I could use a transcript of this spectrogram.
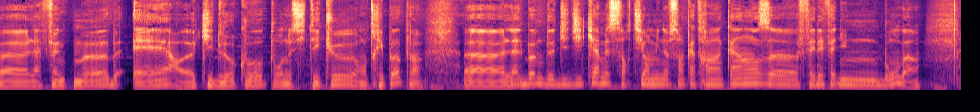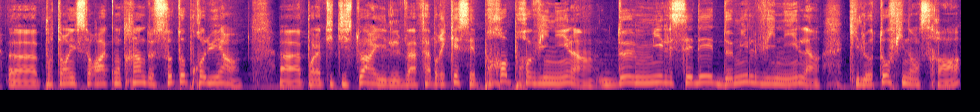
euh, la Funk Mob, Air, Kid Loco pour ne citer que en trip-hop. Euh, L'album de Digicam est sorti en 1995, euh, fait l'effet d'une bombe. Pourtant, il sera contraint de s'autoproduire. Pour la petite histoire, il va fabriquer ses propres vinyles, 2000 CD, 2000 vinyles, qu'il autofinancera.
